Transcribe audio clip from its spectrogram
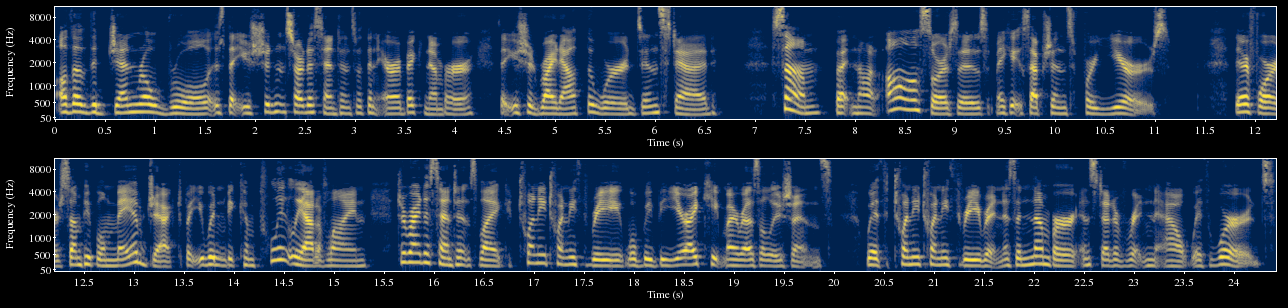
Although the general rule is that you shouldn't start a sentence with an Arabic number, that you should write out the words instead, some, but not all, sources make exceptions for years. Therefore, some people may object, but you wouldn't be completely out of line to write a sentence like 2023 will be the year I keep my resolutions, with 2023 written as a number instead of written out with words.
